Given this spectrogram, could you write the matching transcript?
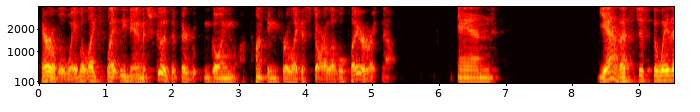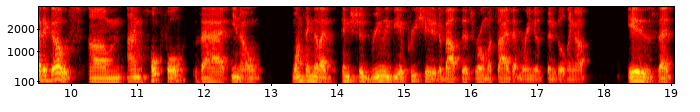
terrible way, but like slightly damaged goods if they're going hunting for like a star level player right now. And yeah, that's just the way that it goes. Um, I'm hopeful that, you know, one thing that I think should really be appreciated about this Roma side that Mourinho's been building up is that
